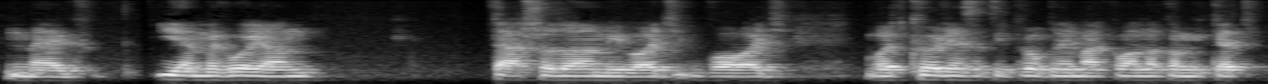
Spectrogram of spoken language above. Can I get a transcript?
meg ilyen, meg olyan társadalmi, vagy, vagy, vagy környezeti problémák vannak, amiket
